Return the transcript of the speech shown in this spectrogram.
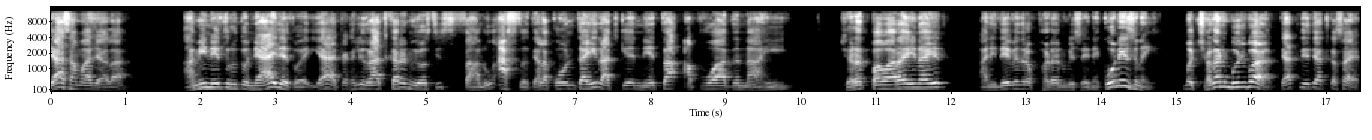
या समाजाला आम्ही नेतृत्व न्याय देतोय या याच्याखाली राजकारण व्यवस्थित चालू असतं. त्याला कोणताही राजकीय नेता अपवाद नाही. शरद पवारही नाहीत आणि देवेंद्र फडणवीसही नाही. कोणीच नाही. मग छगन भुजबळ त्यातली त्यात कसं आहे?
